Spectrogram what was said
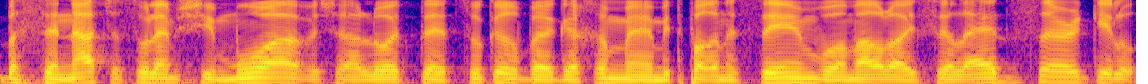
בסנאט שעשו להם שימוע ושאלו את uh, צוקרברג איך הם uh, מתפרנסים, והוא אמר לו, I sell ads, sir, כאילו,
